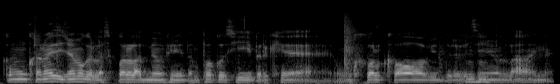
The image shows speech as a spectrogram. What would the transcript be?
Comunque noi diciamo che la scuola l'abbiamo finita un po' così perché comunque col Covid, le lezioni Mhm. online.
